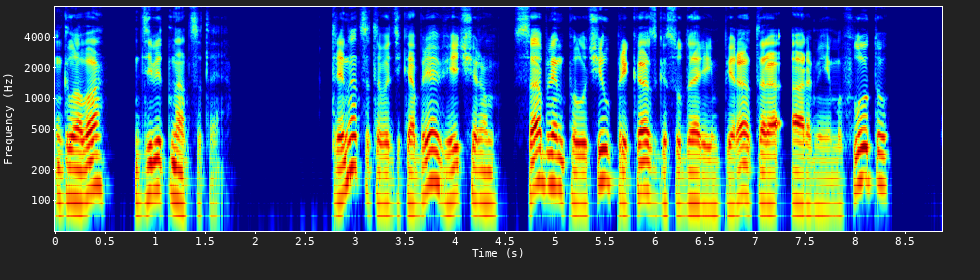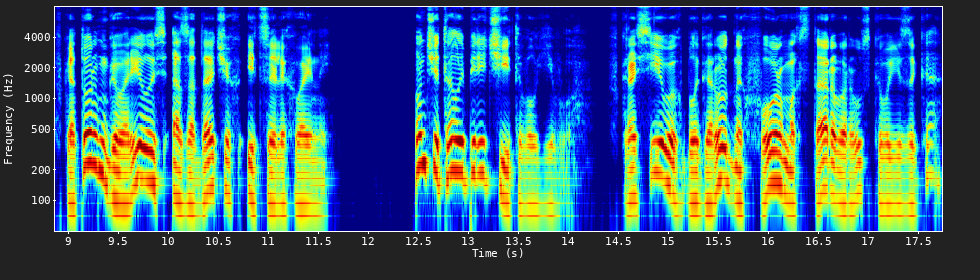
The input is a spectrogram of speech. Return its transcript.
Глава 19. 13 декабря вечером Саблин получил приказ государя-императора армиям и флоту, в котором говорилось о задачах и целях войны. Он читал и перечитывал его. В красивых, благородных формах старого русского языка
